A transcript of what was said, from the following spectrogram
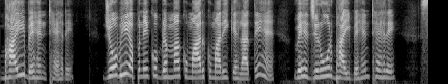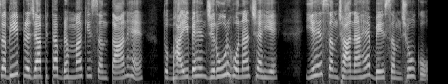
भाई बहन ठहरे। जो भी अपने को ब्रह्मा कुमार कुमारी कहलाते हैं, वह ज़रूर भाई बहन ठहरे। सभी प्रजापिता ब्रह्मा की संतान हैं तो भाई बहन ज़रूर होना चाहिए। यह समझाना है बेसमझों को।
